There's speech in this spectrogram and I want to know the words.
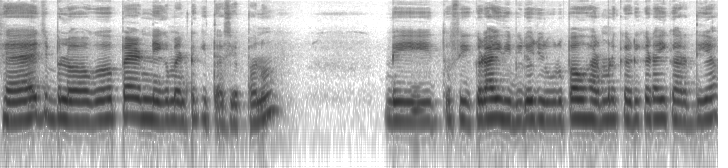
ਸਹਿਜ ਬਲੌਗ ਭੈਣ ਨੇ ਕਮੈਂਟ ਕੀਤਾ ਸੀ ਆਪਾਂ ਨੂੰ। ਵੀ ਤੁਸੀਂ ਕਢਾਈ ਦੀ ਵੀਡੀਓ ਜ਼ਰੂਰ ਪਾਓ, ਹਰਮਨ ਕਿਹੜੀ ਕਢਾਈ ਕਰਦੀ ਆ।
